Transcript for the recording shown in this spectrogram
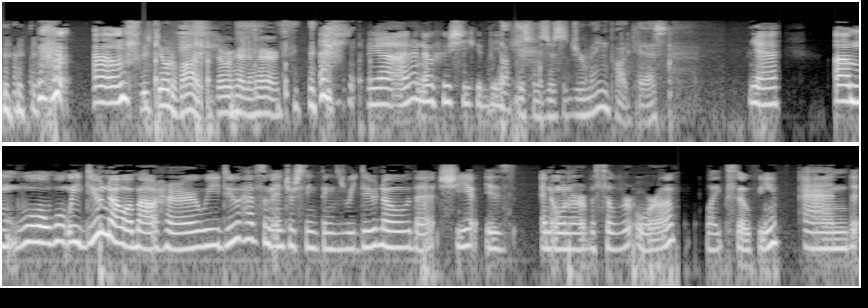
um, Who's Joan of Arc? I've never heard of her. yeah, I don't know who she could I be. thought this was just a Germain podcast. Yeah. Um, well, what we do know about her, we do have some interesting things. We do know that she is an owner of a silver aura, like Sophie, and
